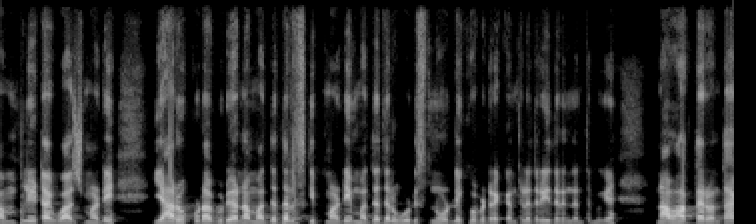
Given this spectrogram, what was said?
ಕಂಪ್ಲೀಟ್ ಆಗಿ ವಾಚ್ ಮಾಡಿ. ಯಾರು ಕೂಡ ವಿಡಿಯೋನ ಮಧ್ಯದಲ್ಲಿ ಸ್ಕಿಪ್ ಮಾಡಿ, ಮಧ್ಯದಲ್ಲಿ ಓಡಿಸಿ ನೋಡ್ಲಿಕ್ಕೆ ಹೋಗ್ಬಿಡ್ರಿ. ಯಾಕಂತ ಹೇಳಿದ್ರೆ ಇದರಿಂದ ನಿಮಗೆ ನಾವು ಹಾಕ್ತಾ ಇರುವಂತಹ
